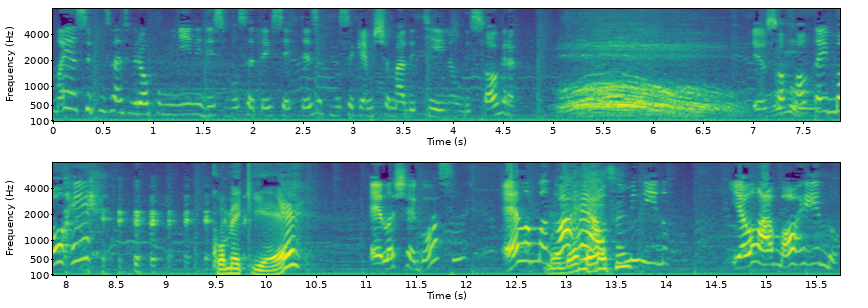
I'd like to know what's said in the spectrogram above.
Manhã simplesmente virou pro menino e disse: Você tem certeza que você quer me chamar de tia e não de sogra? Eu só faltei morrer. Como é que é? Ela chegou assim. Ela mandou Mandou a real real, pro menino. E eu lá morrendo.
